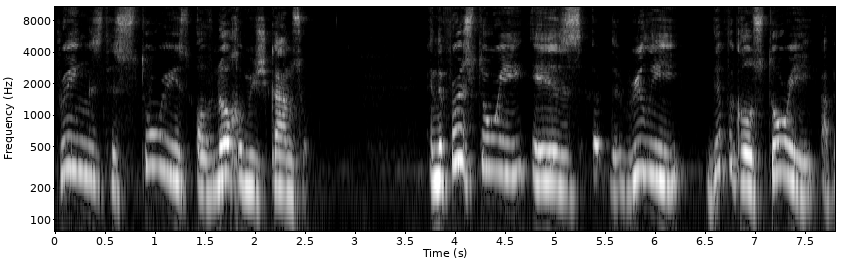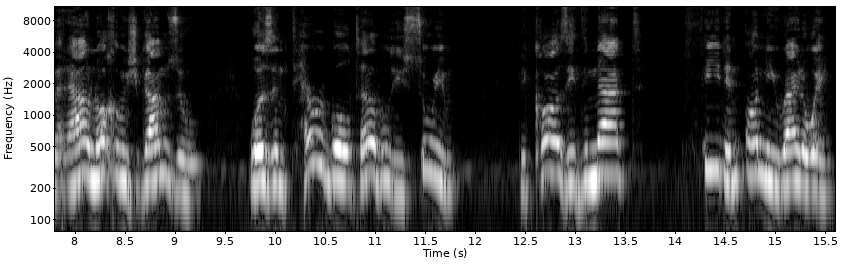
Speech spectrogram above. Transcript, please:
brings the stories of Nochem Ish Gamzu. And the first story is the really difficult story about how Nochem Ish Gamzu was in terrible, terrible Yisurim because he did not feed an Oni right away.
